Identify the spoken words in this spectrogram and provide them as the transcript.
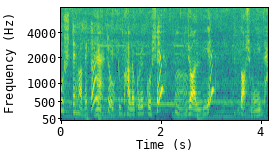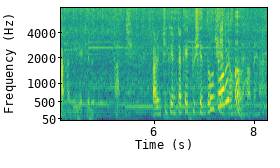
কষতে হবে তো হ্যাঁ একটু? একটু ভালো করে কষে জল দিয়ে দশ মিনিট ঢাকা দিয়ে রেখে দেবো। আচ্ছা। কারণ চিকেনটাকে একটু সেদ্ধ হতে হবে তো? হবে হ্যাঁ।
